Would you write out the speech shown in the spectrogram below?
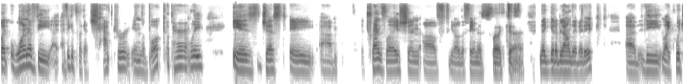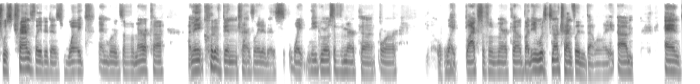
But one of the I think it's like a chapter in the book apparently is just a um, a translation of you know the famous like uh, Nègres Blancs d'Amérique, uh, the like which was translated as white N words of America. I mean, it could have been translated as white Negroes of America or you know white blacks of America, but it was not translated that way. Um, and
